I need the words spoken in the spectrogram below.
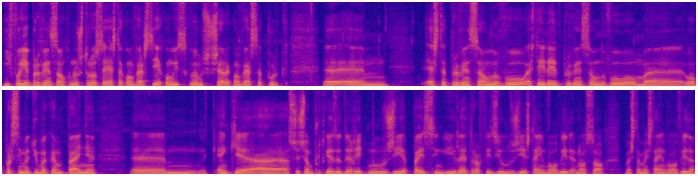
e foi a prevenção que nos trouxe a esta conversa e é com isso que vamos fechar a conversa, porque. Uh, um, esta prevenção levou, esta ideia de prevenção levou a uma, ao aparecimento de uma campanha um, em que a, a, Associação Portuguesa de Ritmologia, Pacing e Eletrofisiologia está envolvida, não só, mas também está envolvida,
